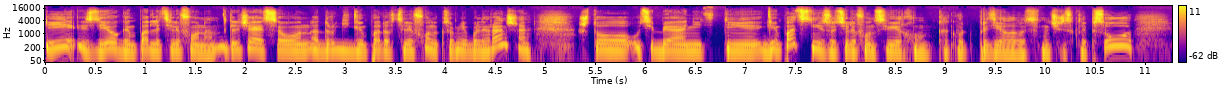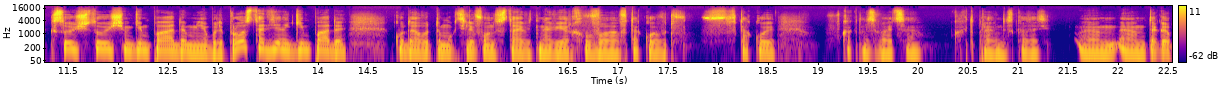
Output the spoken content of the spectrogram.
и сделал геймпад для телефона. Отличается он от других геймпадов телефона, которые у меня были раньше, что у тебя не, не геймпад снизу, телефон сверху, как вот приделывается ну, через клипсу к существующим геймпадам. У меня были просто отдельные геймпады, куда вот ты мог телефон вставить наверх в, в такой вот, в, в такой, как называется, как это правильно сказать, эм, эм, такая,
